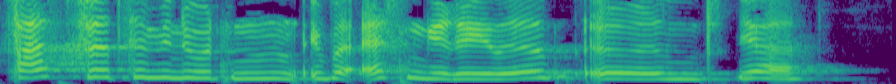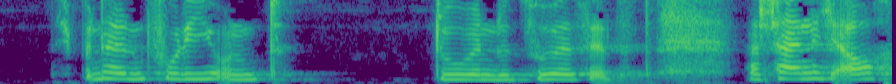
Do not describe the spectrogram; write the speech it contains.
fast 14 Minuten über Essen geredet und ja, ich bin halt ein Foodie und du, wenn du zuhörst, jetzt wahrscheinlich auch.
